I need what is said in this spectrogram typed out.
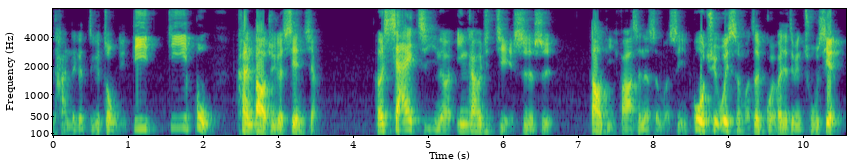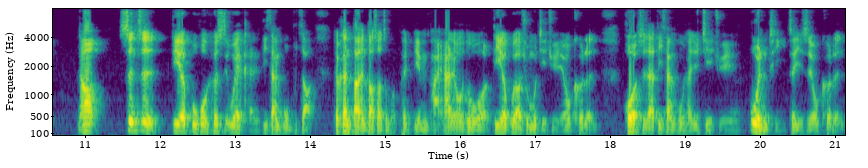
谈这个这个重点。第一第一步。看到这个现象，而下一集呢，应该会去解释的是，到底发生了什么事情？过去为什么这鬼会在这边出现？然后甚至第二部或者是未来可能第三部不知道，要看导演到时候怎么配编排。他如果第二部要全部解决也有可能，或者是在第三部才去解决问题，这也是有可能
